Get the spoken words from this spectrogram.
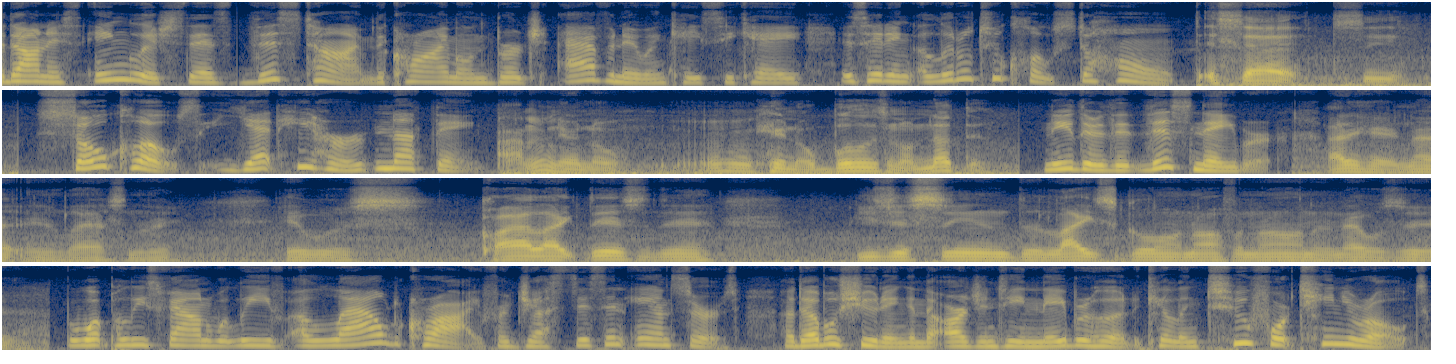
Adonis English says this time the crime on Birch Avenue in KCK is hitting a little too close to home. It's sad to see. So close, yet he heard nothing. I didn't hear no, I didn't hear no bullets, no nothing. Neither did this neighbor. I didn't hear nothing last night. It was quiet like this, and then you just seen the lights going off and on, and that was it. But what police found would leave a loud cry for justice and answers. A double shooting in the Argentine neighborhood, killing two 14 year olds,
